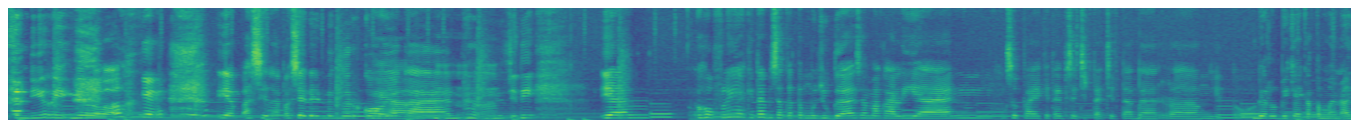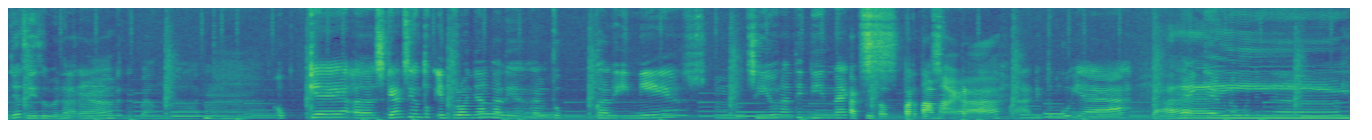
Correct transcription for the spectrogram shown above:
sendiri gitu loh. Oke. Ya pasti lah pasti ada yang denger kok ya Iya. kan jadi ya hopefully ya kita bisa ketemu juga sama kalian supaya kita bisa cerita-cerita bareng gitu. Biar lebih kayak ke teman aja sih sebenarnya. Mm-mm, bener banget. Oke, eh, sekian sih untuk intronya kali ya. Untuk kali ini, mm, see you nanti di next episode pertama ya pertama. Ditunggu ya. bye Thank you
